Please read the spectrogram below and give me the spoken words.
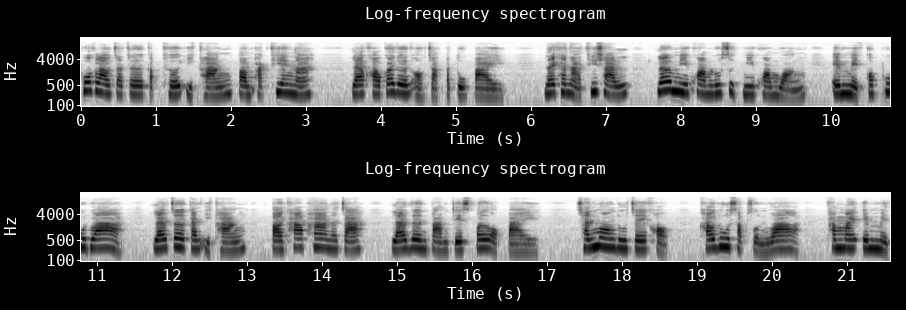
พวกเราจะเจอกับเธออีกครั้งตอนพักเที่ยงนะ แล้วเขาก็เดินออกจากประตูไป ในขณะที่ฉัน เริ่มมีความรู้สึกมีความหวัง เอมเมดก็พูดว่า แล้วเจอกันอีกครั้ง ตอนคาบห้านะจ๊ะ แล้วเดินตามเจสเปอร์ออกไป ฉันมองดูเจคอบ เขาดูสับสนว่าทำไมเอมเมด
